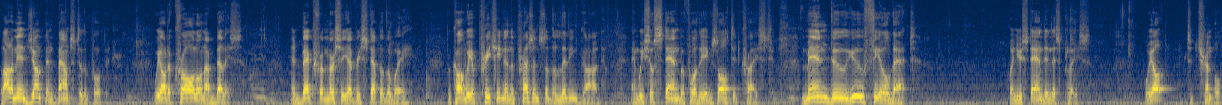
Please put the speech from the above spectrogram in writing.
A lot of men jump and bounce to the pulpit. We ought to crawl on our bellies and beg for mercy every step of the way because we are preaching in the presence of the living God and we shall stand before the exalted Christ. Men, do you feel that when you stand in this place? We ought to tremble,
